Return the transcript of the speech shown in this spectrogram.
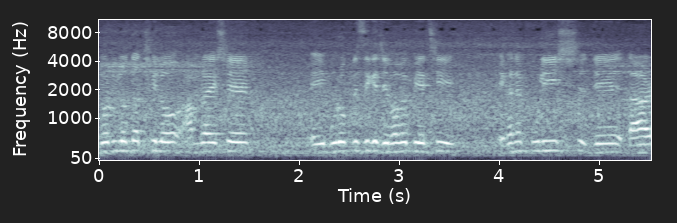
জটিলতা ছিল। আমরা এসে এই ব্যুরোক্রেসিকে যেভাবে পেয়েছি, এখানে পুলিশ যে তার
